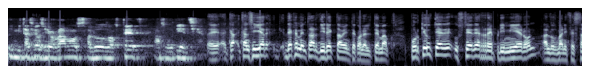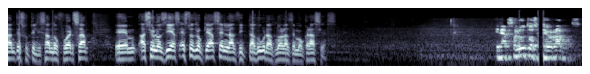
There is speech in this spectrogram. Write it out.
invitación, señor Ramos. Saludos a usted, a su audiencia. Eh, canciller, déjame entrar directamente con el tema. ¿Por qué ustedes, ustedes reprimieron a los manifestantes utilizando fuerza eh, hace unos días? Esto es lo que hacen las dictaduras, no las democracias. En absoluto, señor Ramos.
